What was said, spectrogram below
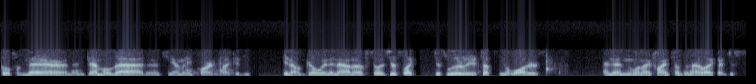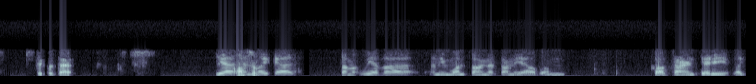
go from there, and then demo that, and then see how many parts I could, you know, go in and out of. So it's just, like, just literally a touch in the waters, and then when I find something I like, I just stick with that. Yeah, Awesome. and like uh some we have a I mean one song that's on the album called Siren City, like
